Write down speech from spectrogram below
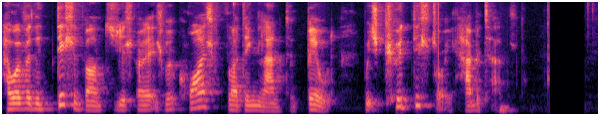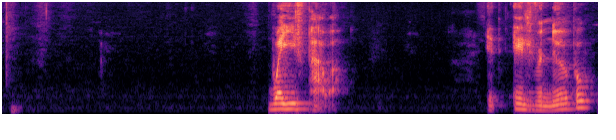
However, the disadvantages are that it requires flooding land to build, which could destroy habitats. Wave power. It is renewable.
